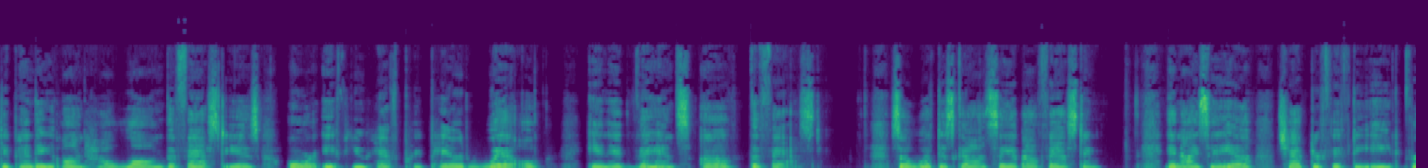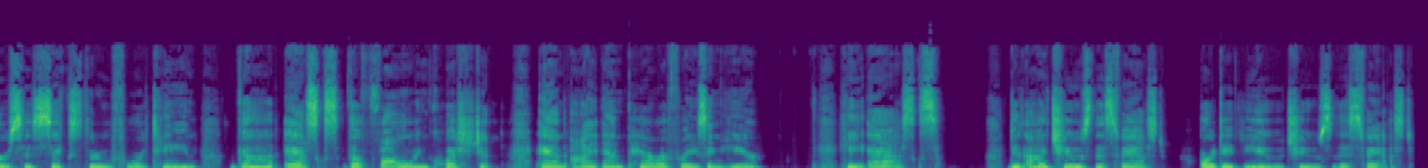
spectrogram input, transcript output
depending on how long the fast is or if you have prepared well in advance of the fast. So what does God say about fasting? In Isaiah chapter 58 verses 6 through 14, God asks the following question, and I am paraphrasing here. He asks, Did I choose this fast or did you choose this fast?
